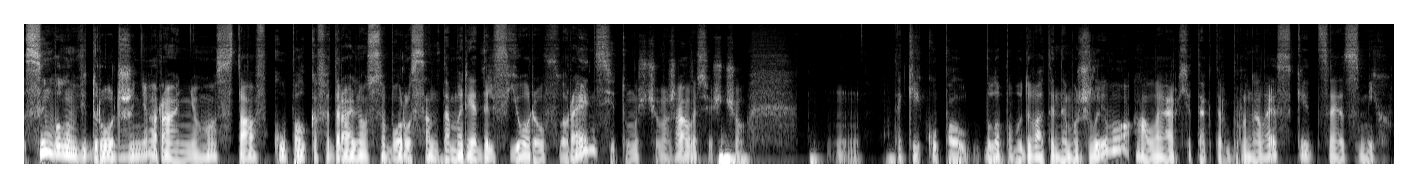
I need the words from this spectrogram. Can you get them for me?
Символом відродження раннього став купол кафедрального собору Санта Марія дель Фьоре у Флоренції, тому що вважалося, що такий купол було побудувати неможливо, але архітектор Брунелески це зміг.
